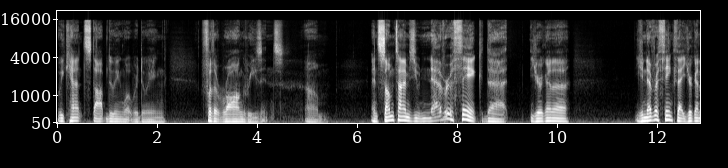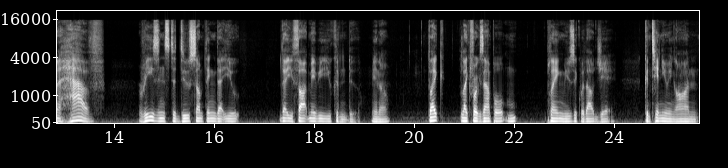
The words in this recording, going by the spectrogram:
we can't stop doing what we're doing for the wrong reasons. Um, and sometimes you never think that you're going to you never think that you're going to have reasons to do something that you that you thought maybe you couldn't do, you know? Like like for example, m- playing music without Jay, continuing on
